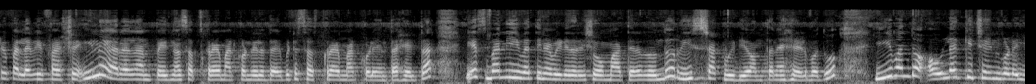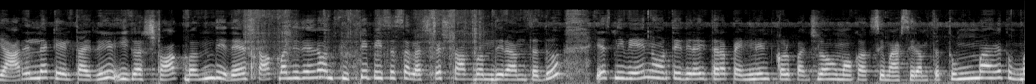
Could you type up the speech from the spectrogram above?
ಟು ಪಲ್ಲವಿ ಫ್ಯಾಷನ್ ಇನ್ನು ಯಾರೆಲ್ಲ ನನ್ನ ಪೇಜ್ನ ಸಬ್ಸ್ಕ್ರೈಬ್ ಮಾಡ್ಕೊಂಡಿಲ್ಲ, ದಯವಿಟ್ಟು ಸಬ್ಸ್ಕ್ರೈಬ್ ಮಾಡ್ಕೊಳ್ಳಿ ಅಂತ ಹೇಳ್ತಾ. ಎಸ್ ಬನ್ನಿ, ಇವತ್ತಿನ ವಿಡಿಯೋದಲ್ಲಿ ಶೋ ಮಾಡ್ತಿರೋದು ಒಂದು ರೀಸ್ಟಾಕ್ ವಿಡಿಯೋ ಅಂತಲೇ ಹೇಳ್ಬೋದು. ಈ ಒಂದು ಅವಲಕ್ಕಿ ಚೈನ್ಗಳು ಯಾರೆಲ್ಲ ಕೇಳ್ತಾ ಇದ್ರಿ? ಈಗ ಸ್ಟಾಕ್ ಬಂದಿದೆ. ಸ್ಟಾಕ್ ಬಂದಿದೆ ಅಂದರೆ ಒಂದು ಫಿಫ್ಟಿ ಪೀಸಸಲ್ಲಿ ಅಷ್ಟೇ ಸ್ಟಾಕ್ ಬಂದಿರೋ ಅಂಥದ್ದು. ಎಸ್ ನೀವೇನು ನೋಡ್ತಿದ್ದೀರಾ ಈ ಥರ ಪೆಂಡೆಂಟ್ಗಳು ಪಂಚಲೋಹ ಮೋಕಾಕ್ಸಿ ಮಾಡಿಸಿರೋ ಅಂತ ತುಂಬ ಅಂದರೆ ತುಂಬ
